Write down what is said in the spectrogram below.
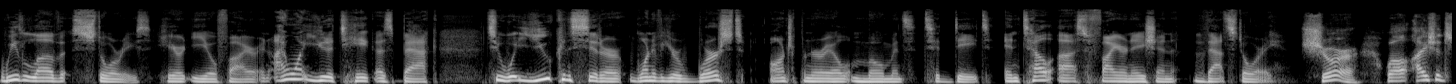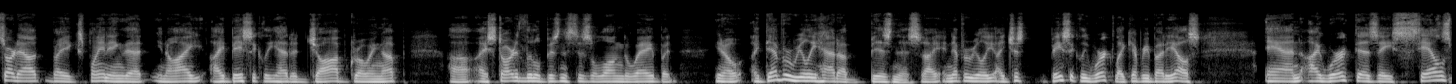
we love stories here at EO Fire, and I want you to take us back to what you consider one of your worst entrepreneurial moments to date and tell us, Fire Nation, that story. Sure. Well, I should start out by explaining that, you know, I, I basically had a job growing up. Uh, I started little businesses along the way, but, you know, I never really had a business. I never really, I just basically worked like everybody else. And I worked as a sales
